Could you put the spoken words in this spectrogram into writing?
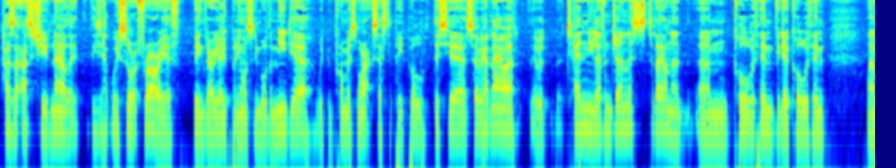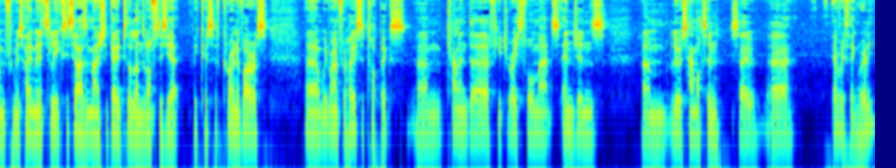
has that attitude now that we saw at Ferrari of being very open. He wants to do more with the media. We've been promised more access to people this year. So we had an hour, there were 10, 11 journalists today on a um, call with him, video call with him um, from his home in Italy because he still hasn't managed to go to the London offices yet because of coronavirus. Uh, we ran for a host of topics um, calendar, future race formats, engines, um, Lewis Hamilton. So uh, everything, really.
